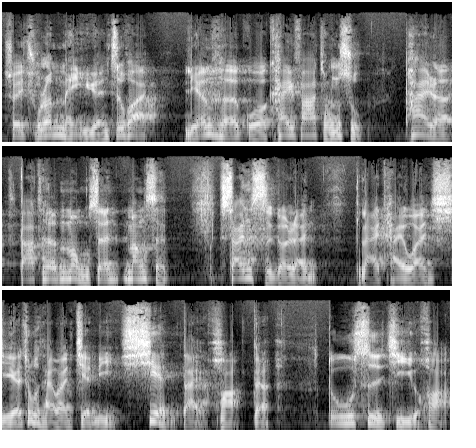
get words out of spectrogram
所以除了美元之外，联合国开发总署派了达特孟森孟森三十个人来台湾协助台湾建立现代化的都市计划。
